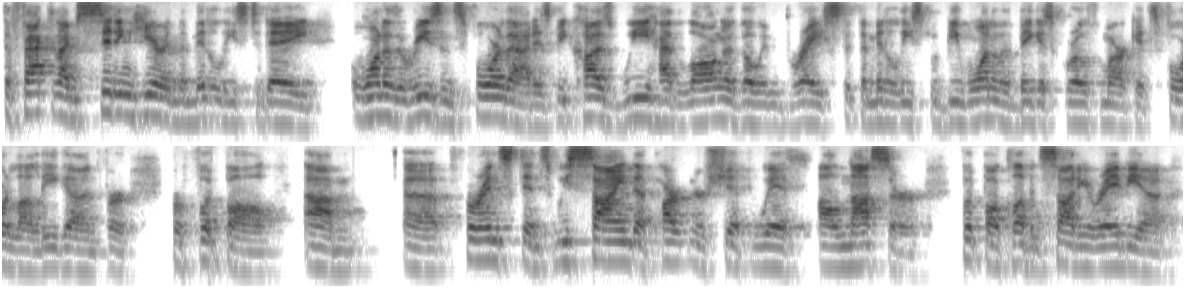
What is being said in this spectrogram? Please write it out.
The fact that I'm sitting here in the Middle East today, one of the reasons for that is because we had long ago embraced that the Middle East would be one of the biggest growth markets for La Liga and for for football. Um, uh, for instance, we signed a partnership with Al Nassr football club in Saudi Arabia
